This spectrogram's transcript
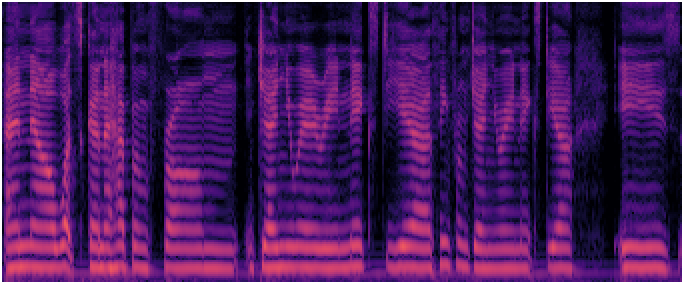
And now, what's going to happen from January next year? I think from January next year is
